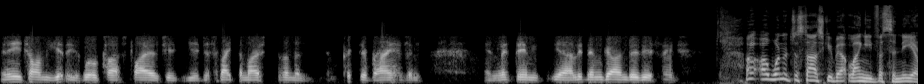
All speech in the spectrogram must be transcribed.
and any time you get these world class players, you, you just make the most of them and, pick their brains and and let them, you know, let them go and do their thing. I, I want to just ask you about Langi Visalia.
